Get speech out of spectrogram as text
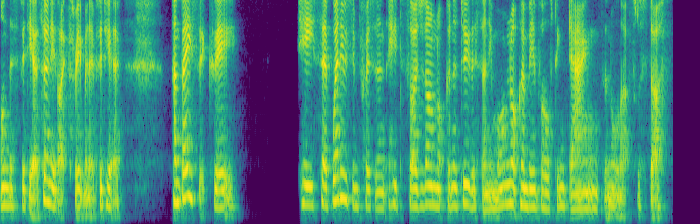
on this video. It's only like three minute video. And basically, he said when he was in prison, he decided, I'm not going to do this anymore. I'm not going to be involved in gangs and all that sort of stuff.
